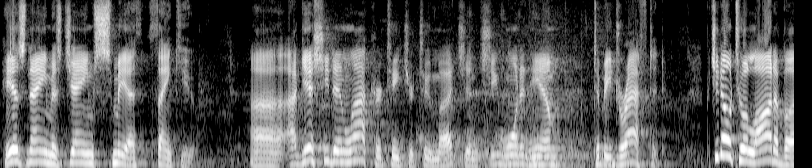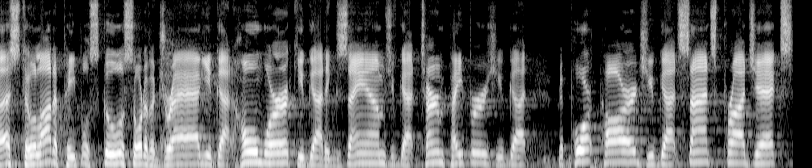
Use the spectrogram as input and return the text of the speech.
His name is James Smith. Thank you. Uh, I guess she didn't like her teacher too much, and she wanted him to be drafted. But you know, to a lot of us, to a lot of people, school's sort of a drag. You've got homework, you've got exams, you've got term papers, you've got report cards, you've got science projects.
